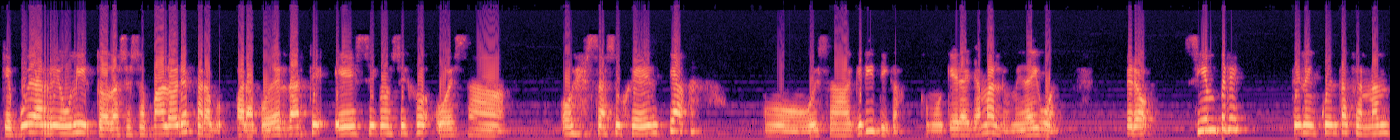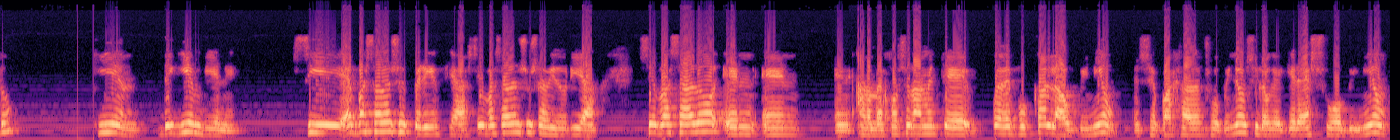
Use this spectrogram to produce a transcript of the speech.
que pueda reunir todos esos valores para, para poder darte ese consejo o esa, o esa sugerencia o esa crítica, como quiera llamarlo, me da igual. Pero siempre ten en cuenta, Fernando, quién, de quién viene. Si es basado en su experiencia, si es basado en su sabiduría, si es basado en, en a lo mejor solamente puedes buscar la opinión, se basado en su opinión, si lo que quiere es su opinión,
